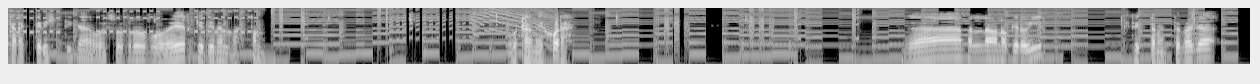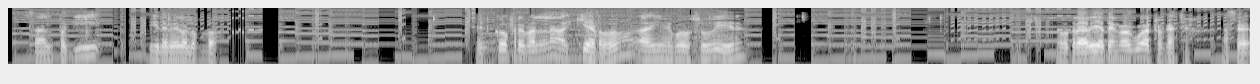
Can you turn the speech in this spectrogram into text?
característica o es otro poder que tiene el bastón. Otra mejora. Ya, para el lado no quiero ir. Directamente para acá. Salto aquí y le pego los dos. El cofre para el lado izquierdo, ahí me puedo subir. Otra vez tengo cuatro, cacha. Hace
